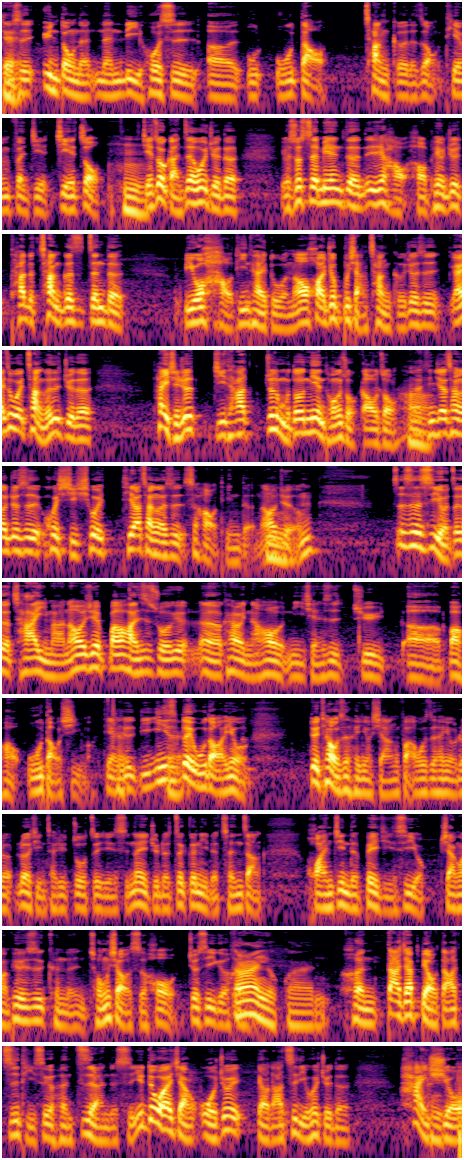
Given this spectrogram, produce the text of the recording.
就是运动的能力，或是呃舞舞蹈、唱歌的这种天分节节奏，节奏感，真的会觉得有时候身边的那些好好朋友，就他的唱歌是真的比我好听太多，然后后来就不想唱歌，就是还是会唱，可是觉得他以前就是吉他，就是我们都念同一所高中，那听他唱歌就是会习会听他唱歌是是好听的，然后觉得嗯。这真的是有这个差异嘛？然后就包含是说，呃，看到你，然后你以前是去呃，报考舞蹈系嘛，这样就是你一定是对舞蹈很有，对跳舞是很有想法，或者很有热热情才去做这件事。那你觉得这跟你的成长环境的背景是有相关？譬如是可能从小时候就是一个很当然有关。很大家表达肢体是个很自然的事，因为对我来讲，我就会表达肢体会觉得害羞，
